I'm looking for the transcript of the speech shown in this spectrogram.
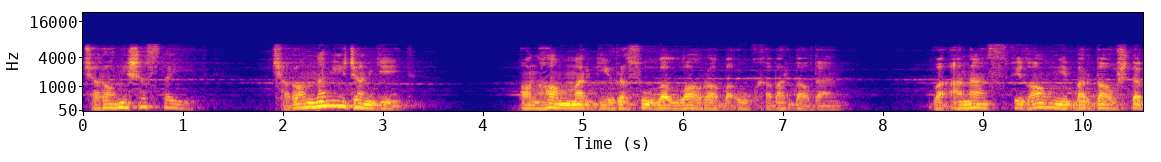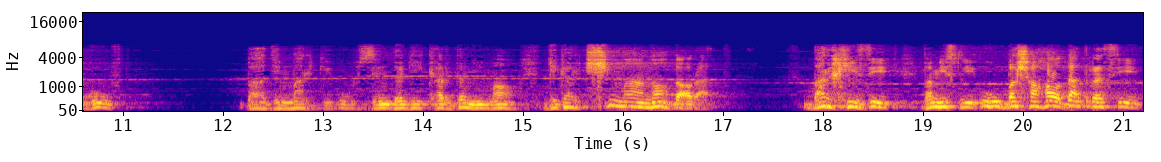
چرا نشسته اید چرا نمی جنگید؟ آنها مرگی رسول الله را به او خبر دادند و انس فیغانی برداشته گفت بعد مرگ او زندگی کردن ما دیگر چی معنا دارد؟ برخیزید و مثل او به شهادت رسید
